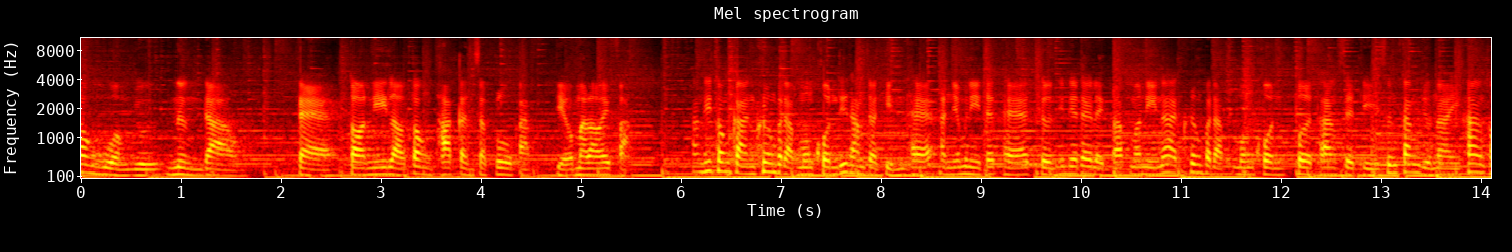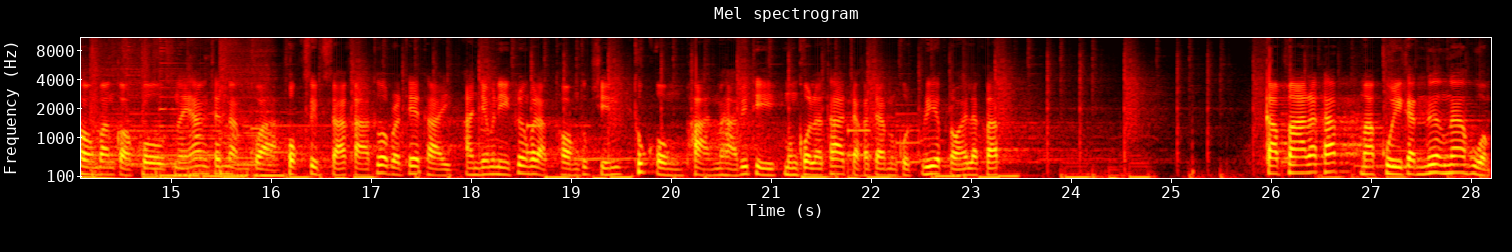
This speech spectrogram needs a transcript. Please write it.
ต้องห่วงอยู่หนึ่งดาว แต่ตอนนี้เราต้องพักกันสักครู่ครับ เดี๋ยวมาเล่าให้ฟังท่านที่ต้องการเครื่องประดับมงคลที่ทำจากหินแท้อัญมณีแท้ๆเชิญที่นี่ได้เลยครับมณีนาฏเครื่องประดับมงคล เปิดทางเศรษฐีซึ่งตั้งอยู่ในห้างทองบางกอกโกลในห้างชั้นนำกว่า 60 สาขาทั่วประเทศไทย อัญมณีเครื่องประดับทองทุกชิ้น ทุกองค์ผ่านมหาพิธี มงคลธาตุจากอาจารย์มงกุฎเรียบร้อยแล้วครับ กลับมาแล้วครับ มาคุยกันเรื่องหน้าห่วง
